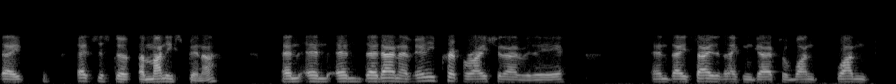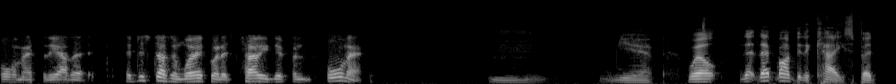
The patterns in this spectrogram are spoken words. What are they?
They that's just a, a money spinner and, and, and they don't have any preparation over there, and they say that they can go from one one format to the other. It just doesn't work when it's totally different format. Mm, yeah. Well, that that might be the case, but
